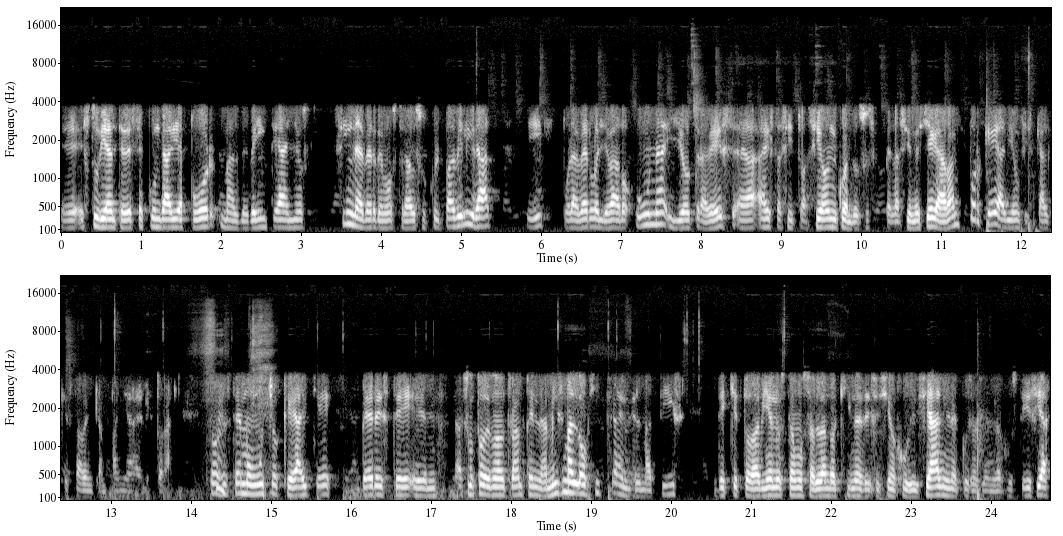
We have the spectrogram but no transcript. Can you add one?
eh, estudiante de secundaria por más de 20 años sin haber demostrado su culpabilidad y por haberlo llevado una y otra vez a, esta situación cuando sus apelaciones llegaban, porque había un fiscal que estaba en campaña electoral. Entonces temo mucho que hay que ver este em, asunto de Donald Trump en la misma lógica, en el matiz de que todavía no estamos hablando aquí de una decisión judicial ni una acusación de la justicia,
